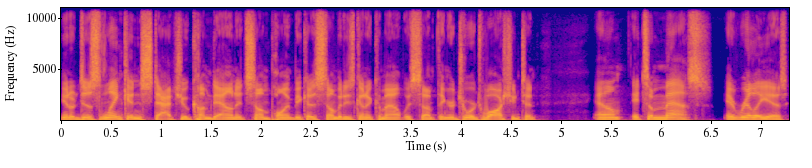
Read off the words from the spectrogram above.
You know, does Lincoln's statue come down at some point because somebody's going to come out with something, or George Washington? Know, it's a mess. It really is.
